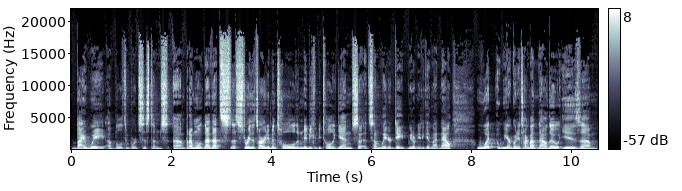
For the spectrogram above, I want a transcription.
by way of bulletin board systems. Um, but I won't. That, that's a story that's already been told, and maybe could be told again so, at some later date. We don't need to get in that now. What we are going to talk about now, though, is um,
